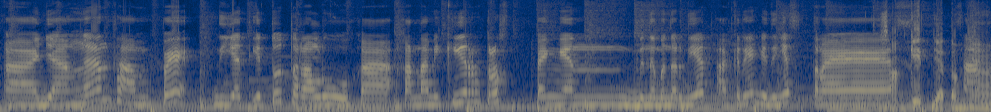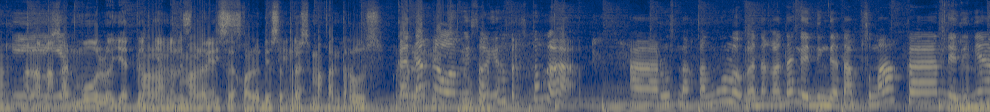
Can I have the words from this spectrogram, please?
eh, jangan sampai diet itu terlalu ka- karena mikir terus pengen bener-bener diet akhirnya jadinya stres. Sakit jatuhnya. Sakit. malah makan mulu jatuhnya malah kalau malah bisa kalau dia Iya stres makan terus. Kadang kalau juga. misalnya stres tuh nggak harus makan mulu. Kadang-kadang jadi nggak nafsu makan jadinya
